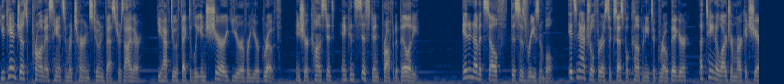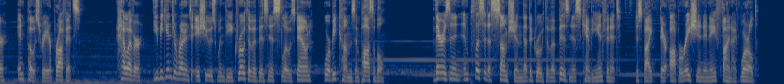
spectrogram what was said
You can't just promise handsome returns to investors either. You have to effectively ensure year over year growth, ensure constant and consistent profitability. In and of itself, this is reasonable. It's natural for a successful company to grow bigger, attain a larger market share, and post greater profits. However, you begin to run into issues when the growth of a business slows down or becomes impossible. There is an implicit assumption that the growth of a business can be infinite, despite their operation in a finite world.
